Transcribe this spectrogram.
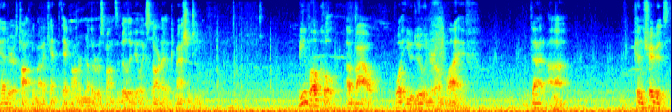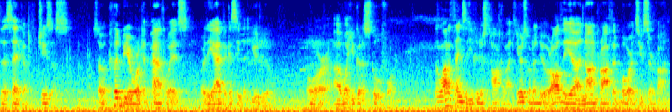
Andrea is talking about, I can't take on another responsibility, like start a compassion team. Be vocal about what you do in your own life that uh, contributes to the sake of Jesus. So it could be your work at Pathways or the advocacy that you do or uh, what you go to school for. There's a lot of things that you can just talk about. Here's what I do, or all the uh, nonprofit boards you serve on.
